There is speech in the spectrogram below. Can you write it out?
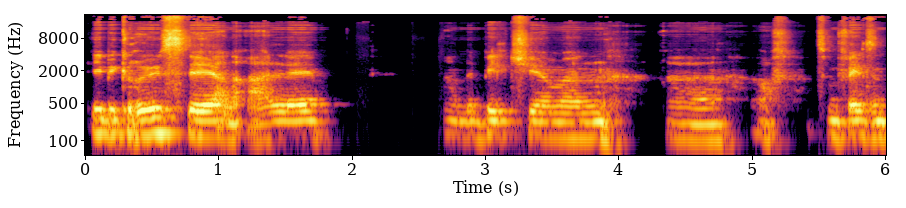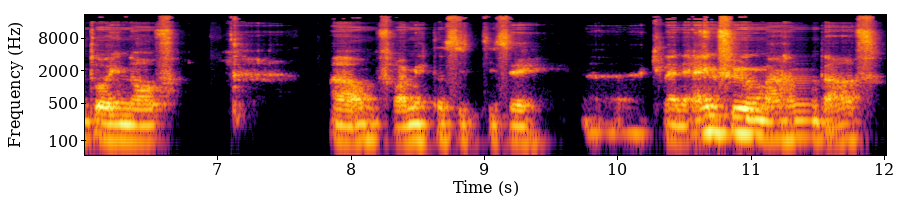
Liebe Grüße an alle an den Bildschirmen äh, auf, zum Felsentor hinauf. Äh, und freue mich, dass ich diese äh, kleine Einführung machen darf.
